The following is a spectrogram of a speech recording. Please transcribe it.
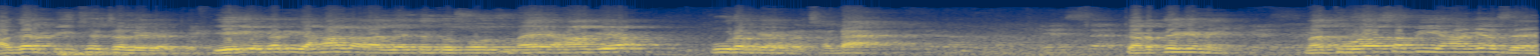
अगर पीछे चले गए तो। यही अगर यहाँ लगा लेते तो सोच मैं यहाँ गया पूरा कैमरा छटा करते कि नहीं? मैं थोड़ा सा भी यहाँ गया जय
